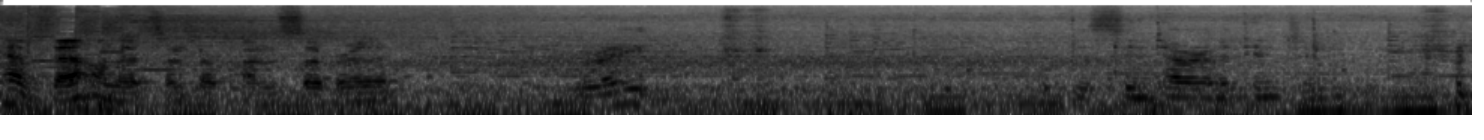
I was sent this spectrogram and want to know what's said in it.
Have that on that Centaur Pun subreddit? Right? The centaur of attention.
